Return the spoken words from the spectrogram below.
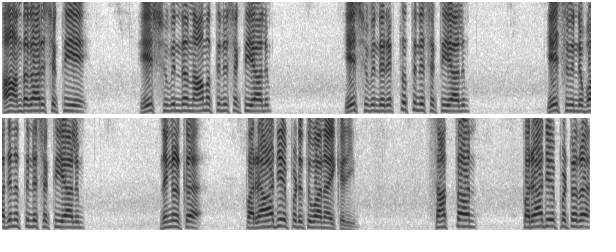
ആ അന്ധകാര ശക്തിയെ യേശുവിന്റെ നാമത്തിന്റെ ശക്തിയാലും യേശുവിന്റെ രക്തത്തിന്റെ ശക്തിയാലും യേശുവിന്റെ വചനത്തിന്റെ ശക്തിയാലും നിങ്ങൾക്ക് പരാജയപ്പെടുത്തുവാനായി കഴിയും. സാത്താൻ പരാജയപ്പെട്ടത്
